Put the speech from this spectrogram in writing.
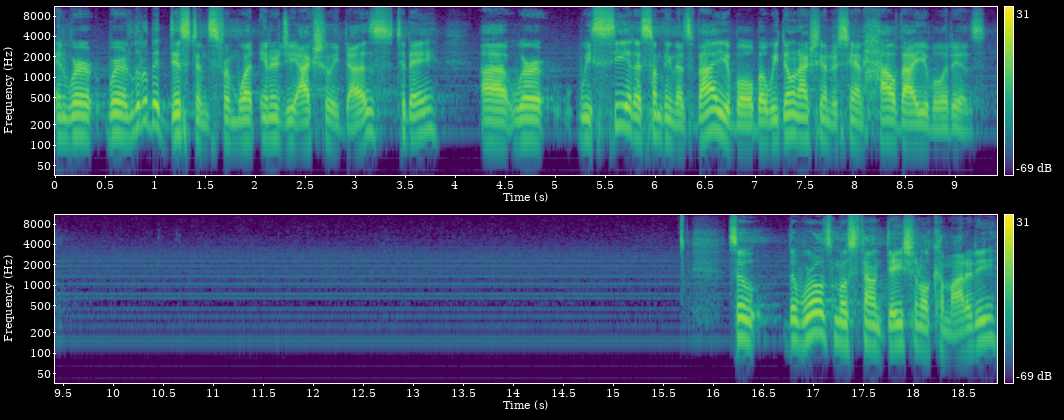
And we're, we're a little bit distanced from what energy actually does today. Uh, where we see it as something that's valuable, but we don't actually understand how valuable it is. So the world's most foundational commodity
